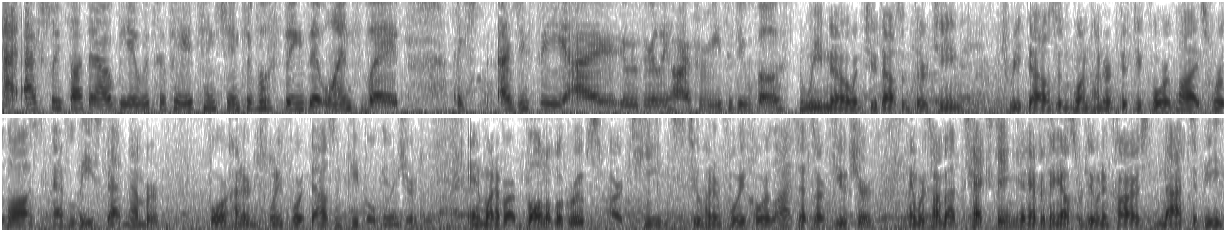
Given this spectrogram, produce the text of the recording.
I actually thought that I would be able to pay attention to both things at once, but as you see, I, it was really hard for me to do both. We know in 2013, 3,154 lives were lost, at least that number. 424,000 people injured. And one of our vulnerable groups are teens, 244 lives. That's our future. And we're talking about texting and everything else we're doing in cars, not to be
